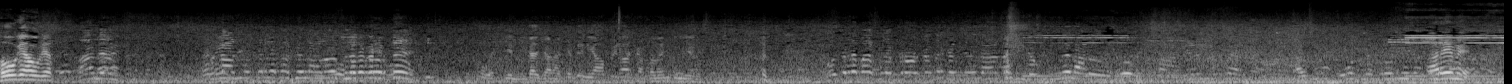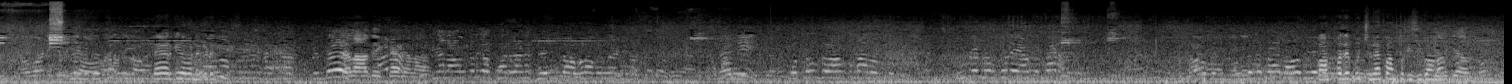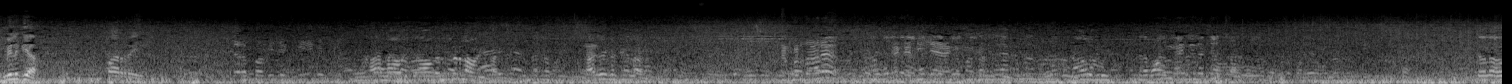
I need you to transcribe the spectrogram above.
ਹੋ ਗਿਆ ਹੋ ਗਿਆ ਨਿਕਲ ਜਾਣਾ ਕਿਤੇ ਨਹੀਂ ਆਪੇ ਨਾ ਚੱਕ ਲੈਣ ਦੁਨੀਆ ਨੇ ਉਧਰਲੇ ਪਾਸੇ ਰੋਡ ਤੇ ਗੱਡੀ ਲੱਗੀ ਪੂਰੇ ਅਰੇ ਮੈਂ। ਟਾਇਰ ਕਿਉਂ ਗਈ? ਚਲਾ ਦੇਖਿਆ ਚਲਾ। ਉਧਰ ਜਾ ਫੇਰ ਹੀ ਉੱਥੋਂ ਤੂੰ ਤੇ ਆ ਪੰਪ ਤੇ ਪੁੱਛ ਲੈ ਪੰਪ ਕਿਸੇ ਕੋਲ ਮਿਲ ਗਿਆ ਪਰ ਰਹੇ। ਹਾਂ ਨਾ ਆਓ ਉਧਰ ਲਾਓ ਜੀ ਸਾਰੇ ਗੱਡੀਆਂ ਲਾਓ। ਨੰਬਰਦਾਰ ਇਹ ਗੱਡੀ ਲੈ ਆ ਕੇ ਚਲੋ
